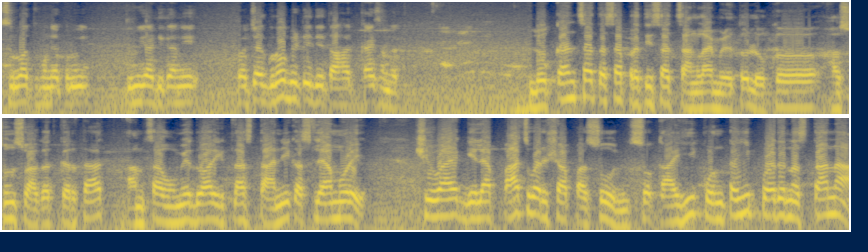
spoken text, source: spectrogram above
सुरुवात होण्यापूर्वी तुम्ही या ठिकाणी प्रचार गृहभेटी देत आहात. काय सांगाल? लोकांचा तसा प्रतिसाद चांगला मिळतो. लोक हसून स्वागत करतात. आमचा उमेदवार इथला स्थानिक असल्यामुळे शिवाय गेल्या पाच वर्षापासून सो काही कोणतंही पद नसताना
